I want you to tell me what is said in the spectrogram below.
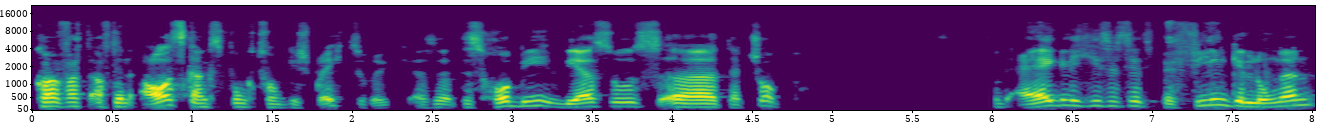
kommt fast auf den Ausgangspunkt vom Gespräch zurück, also das Hobby versus äh, der Job. Und eigentlich ist es jetzt bei vielen gelungen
